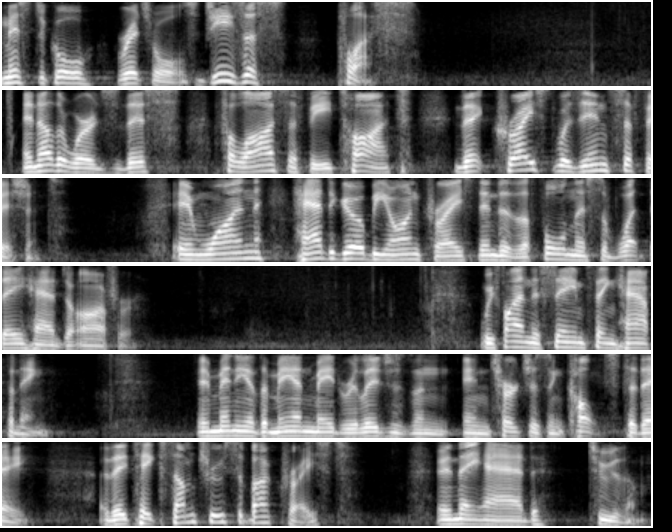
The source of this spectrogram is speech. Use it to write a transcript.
mystical rituals, Jesus plus. In other words, this philosophy taught that Christ was insufficient, and one had to go beyond Christ into the fullness of what they had to offer. We find the same thing happening in many of the man made religions and, and, churches and cults today. They take some truths about Christ and they add to them.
